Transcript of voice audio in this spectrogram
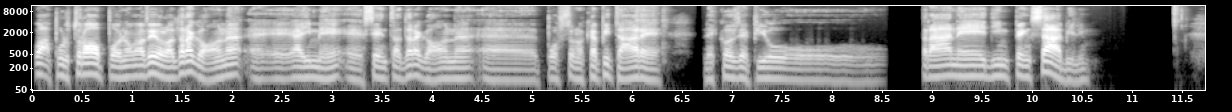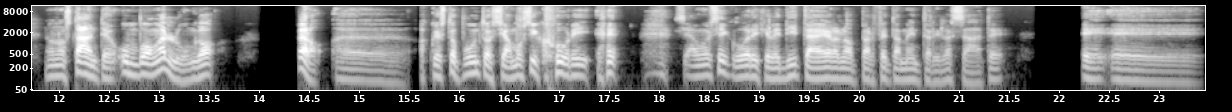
Qua purtroppo non avevo la Dragon e ahimè eh, senza Dragon eh, possono capitare le cose più strane ed impensabili. Nonostante un buon allungo, però eh, a questo punto siamo sicuri siamo sicuri che le dita erano perfettamente rilassate e, e,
